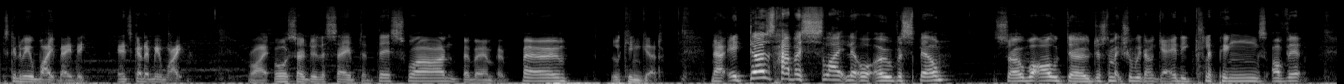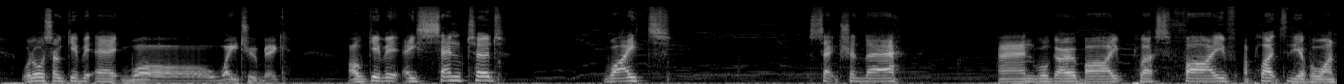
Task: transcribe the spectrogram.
it's to be white, baby. It's to be white. Right, also do the same to this one. Boom, boom, boom, boom looking good. Now, it does have a slight little overspill. So what I'll do, just to make sure we don't get any clippings of it, we'll also give it a... Whoa, way too big. I'll give it a centered white section there. And we'll go by plus five. Apply it to the other one.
